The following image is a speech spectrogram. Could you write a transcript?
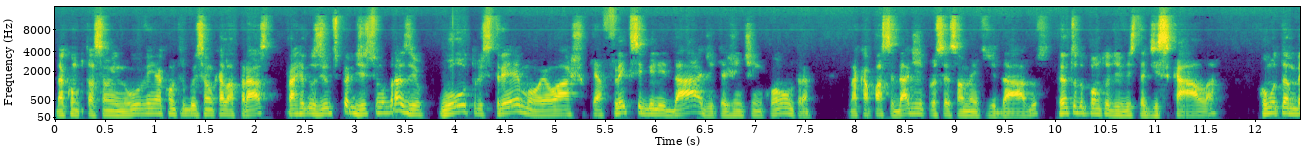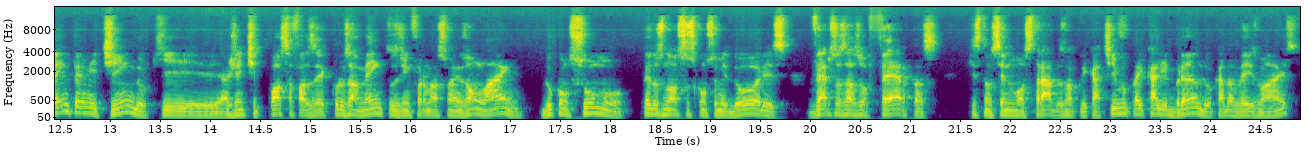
da computação em nuvem e a contribuição que ela traz para reduzir o desperdício no Brasil. O outro extremo, eu acho que a flexibilidade que a gente encontra na capacidade de processamento de dados, tanto do ponto de vista de escala, como também permitindo que a gente possa fazer cruzamentos de informações online do consumo pelos nossos consumidores versus as ofertas que estão sendo mostradas no aplicativo para ir calibrando cada vez mais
